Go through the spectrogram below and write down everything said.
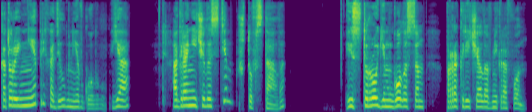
который не приходил мне в голову. Я ограничилась тем, что встала и строгим голосом прокричала в микрофон.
